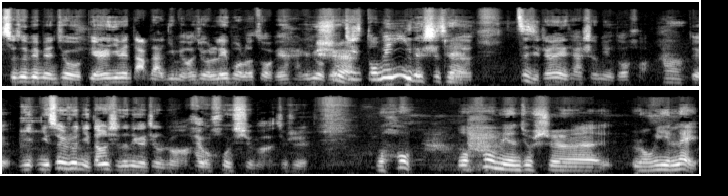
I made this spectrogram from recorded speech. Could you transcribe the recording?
随随便便就别人因为打不打疫苗就 label 了左边还是右边，这是多没意义的事情！自己珍爱一下生命多好。嗯，对你，你所以说你当时的那个症状还有后续吗？就是我后我后面就是容易累，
